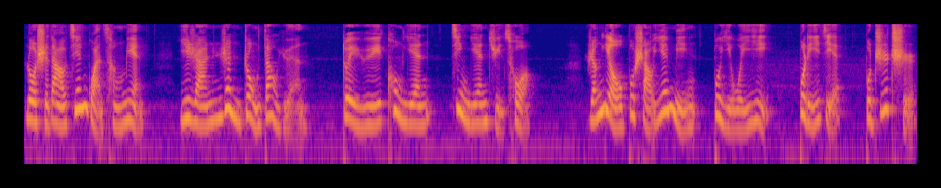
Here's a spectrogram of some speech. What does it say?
落实到监管层面，依然任重道远。对于控烟、禁烟举措，仍有不少烟民不以为意、不理解、不支持，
